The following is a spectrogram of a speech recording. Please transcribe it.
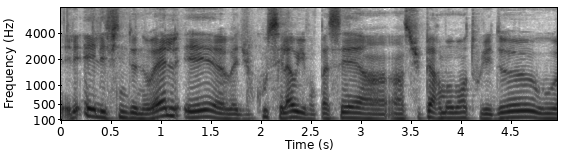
les, et, les, films de Noël et bah, du coup c'est là où ils vont passer un, un super moment tous les deux où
